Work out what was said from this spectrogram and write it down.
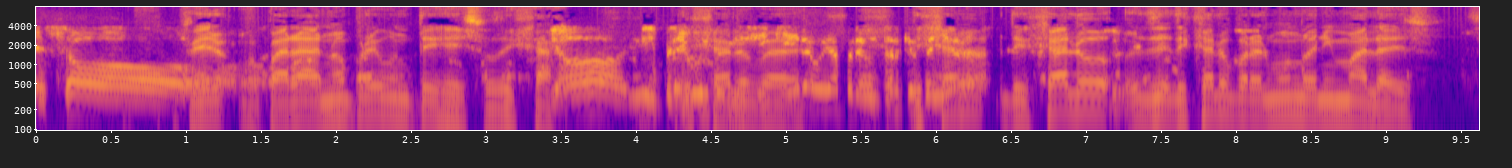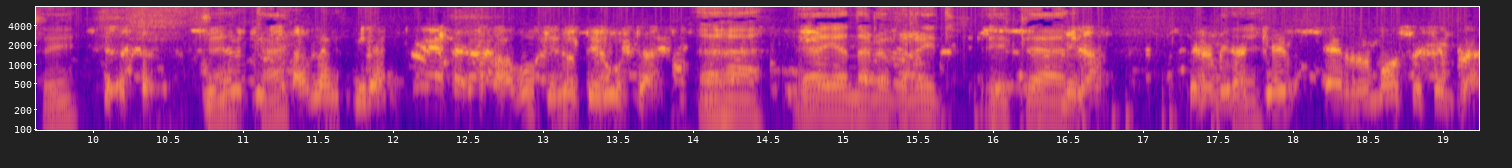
Eso. Pero, para, no preguntes eso, deja. Yo ni pregunto, Dejalo ni para- siquiera voy a preguntar qué señora. déjalo, déjalo para el mundo animal a eso, ¿sí? ¿Sí? Mirá lo que ¿Ah? hablan, mirá, a vos que no te gusta. Ajá, ahí andan los perritos. Mirá, pero mirá Eh. qué hermoso ejemplar.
